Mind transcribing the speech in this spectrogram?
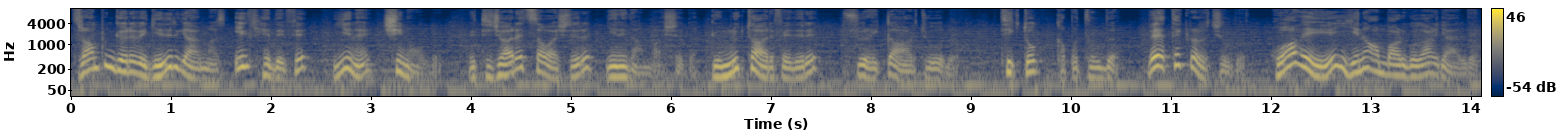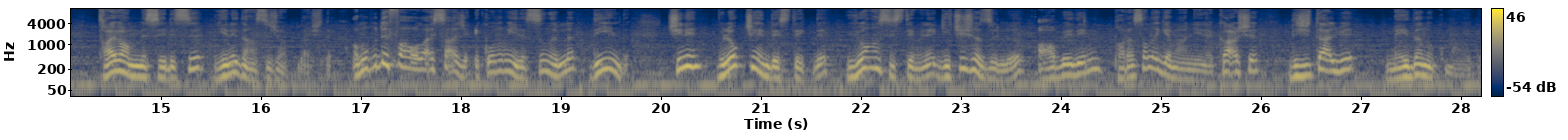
Trump'ın göreve gelir gelmez ilk hedefi yine Çin oldu ve ticaret savaşları yeniden başladı. Gümrük tarifeleri sürekli artıyordu. TikTok kapatıldı ve tekrar açıldı. Huawei'ye yeni ambargolar geldi. Tayvan meselesi yeniden sıcaklaştı. Ama bu defa olay sadece ekonomiyle sınırlı değildi. Çin'in blockchain destekli yuan sistemine geçiş hazırlığı ABD'nin parasal egemenliğine karşı dijital bir meydan okumaydı.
